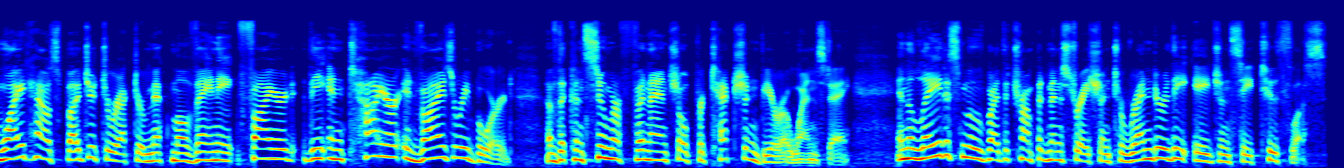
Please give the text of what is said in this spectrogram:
White House Budget Director Mick Mulvaney fired the entire advisory board of the Consumer Financial Protection Bureau Wednesday in the latest move by the Trump administration to render the agency toothless.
